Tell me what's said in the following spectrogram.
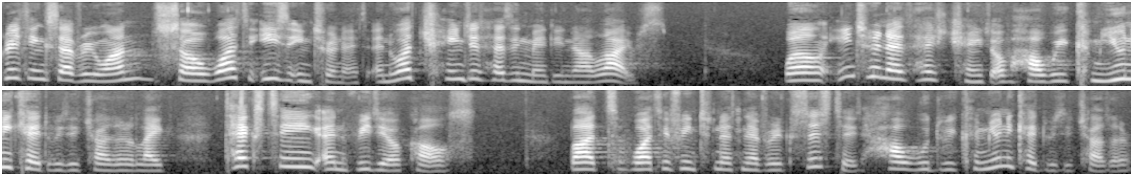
Greetings everyone. So what is internet and what changes has it made in our lives? Well, internet has changed of how we communicate with each other like texting and video calls. But what if internet never existed? How would we communicate with each other?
